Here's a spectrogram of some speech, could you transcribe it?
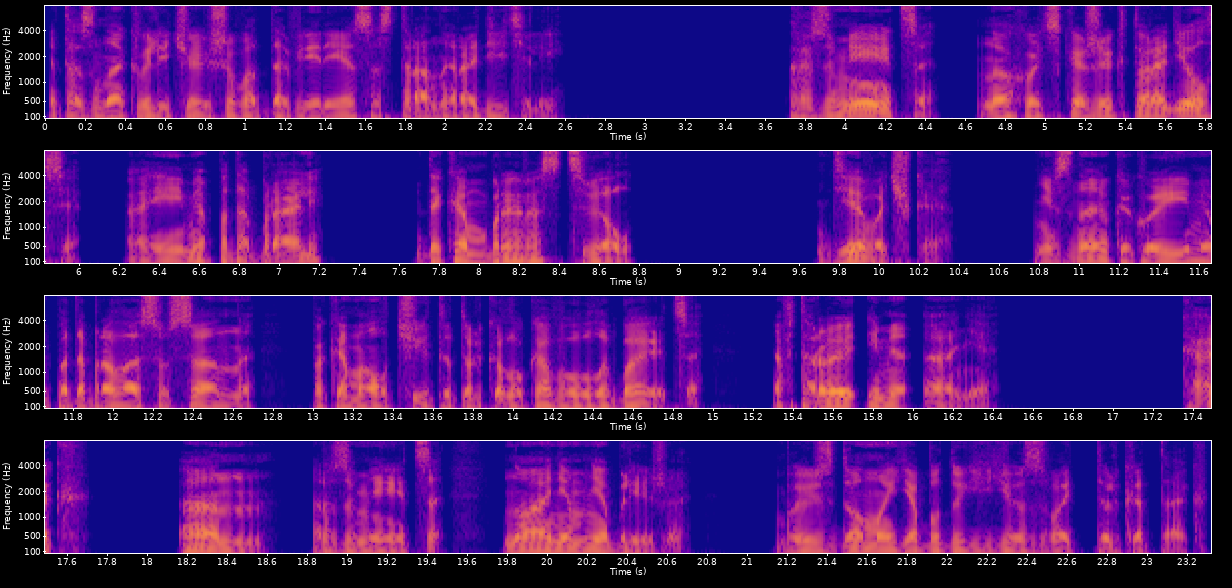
Это знак величайшего доверия со стороны родителей. «Разумеется, но хоть скажи, кто родился, а имя подобрали?» Декамбре расцвел. «Девочка. Не знаю, какое имя подобрала Сусанна, пока молчит и только лукаво улыбается, а второе имя Аня». «Как?» «Ан, разумеется, но Аня мне ближе. Боюсь, дома я буду ее звать только так».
